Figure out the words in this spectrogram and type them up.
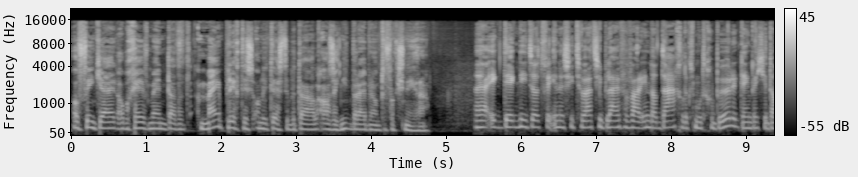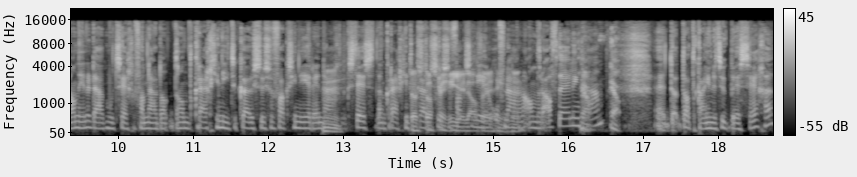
Of vind jij op een gegeven moment dat het mijn plicht is om die test te betalen als ik niet bereid ben om te vaccineren? Nou ja, ik denk niet dat we in een situatie blijven waarin dat dagelijks moet gebeuren. Ik denk dat je dan inderdaad moet zeggen van nou, dan, dan krijg je niet de keuze tussen vaccineren en hmm. dagelijks testen. Dan krijg je de keuze tussen vaccineren of naar een andere afdeling gaan. Ja. Uh, dat, dat kan je natuurlijk best zeggen.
